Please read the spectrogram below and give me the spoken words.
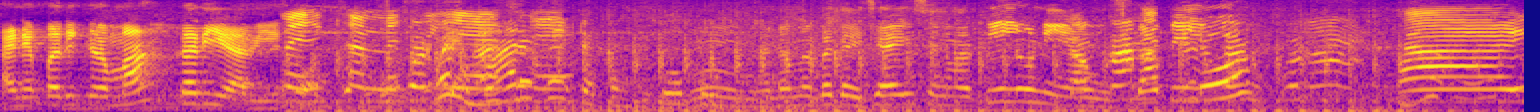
અને પરિક્રમા કરી આવીએ. અને અમે બધા જાય છે પીલું નહીં આવું. પીલું? હાય.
